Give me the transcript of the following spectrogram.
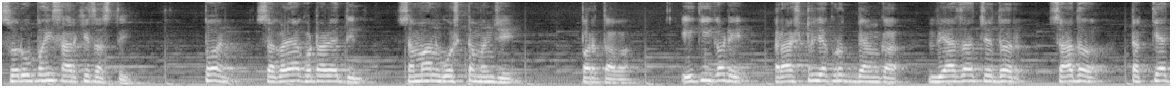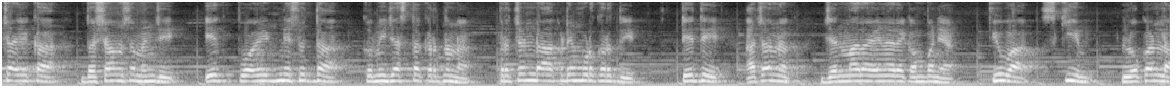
स्वरूपही सारखेच असते. पण सगळ्या घोटाळ्यातील समान गोष्ट म्हणजे परतावा. एकीकडे राष्ट्रीयकृत बँका व्याजाचे दर साधं टक्क्याच्या एका दशांश म्हणजे एक पॉईंटने सुद्धा कमी जास्त करताना प्रचंड आकडेमोड करते तेथे अचानक जन्माला येणाऱ्या कंपन्या किंवा स्कीम लोकांना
